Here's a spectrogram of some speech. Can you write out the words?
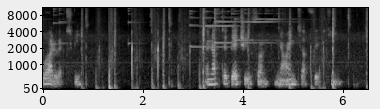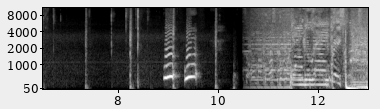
lot of XP. Enough to get you from 9 to 15. What? What? Bang around, bass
